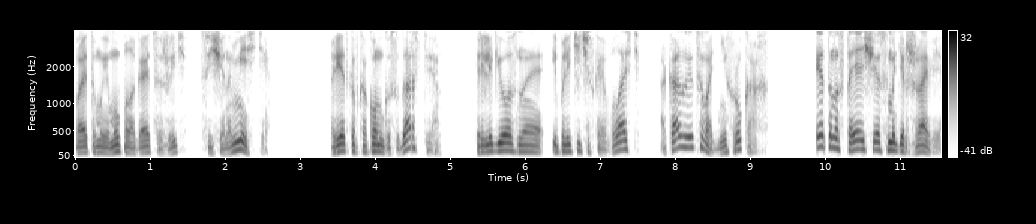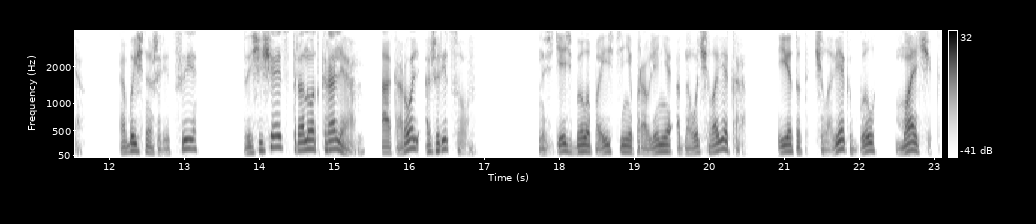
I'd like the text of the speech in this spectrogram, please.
поэтому ему полагается жить в священном месте. Редко в каком государстве религиозная и политическая власть оказывается в одних руках. Это настоящее самодержавие. Обычно жрецы защищают страну от короля, а король — от жрецов. Но здесь было поистине правление одного человека, и этот человек был мальчик.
